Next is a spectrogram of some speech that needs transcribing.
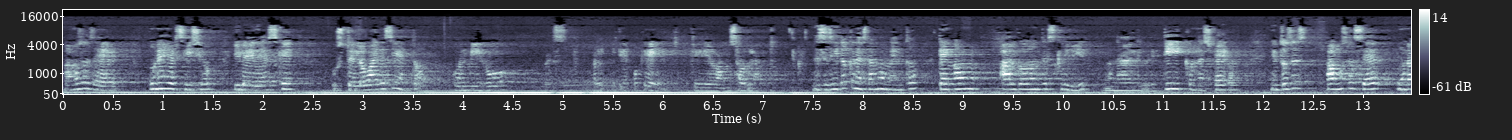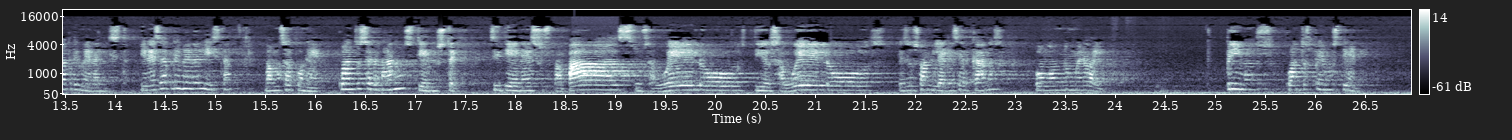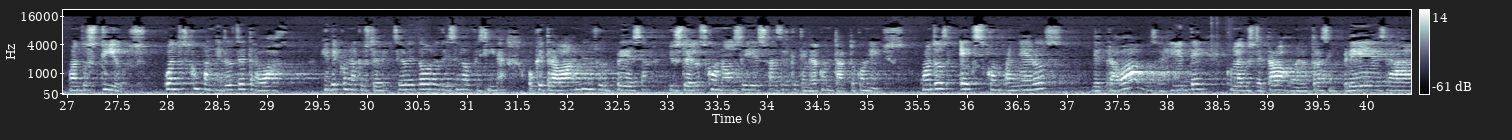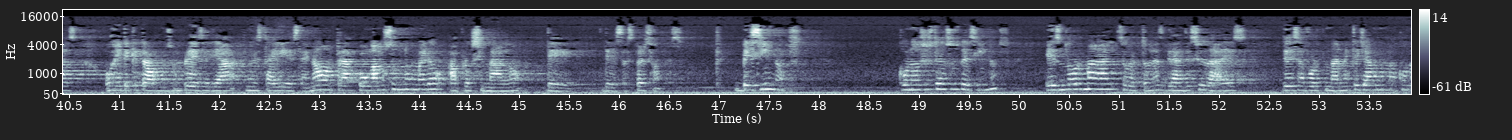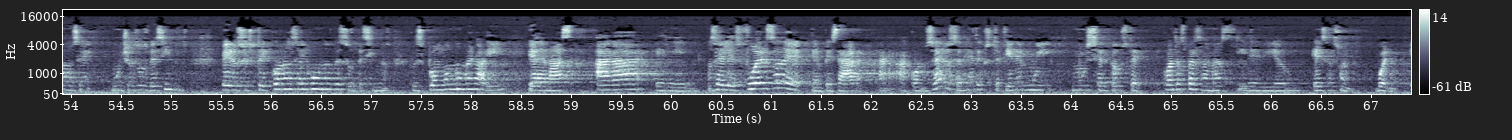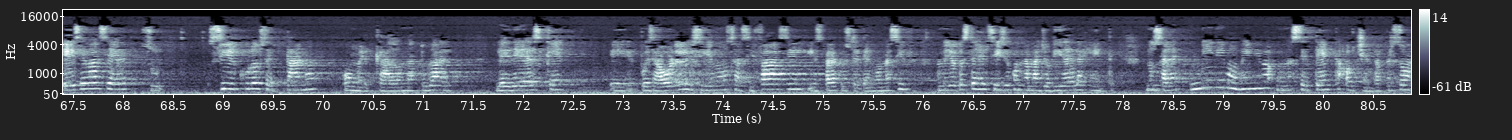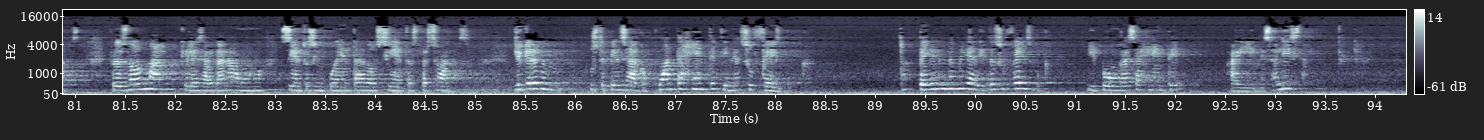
vamos a hacer un ejercicio y la idea es que usted lo vaya haciendo conmigo pues, el tiempo que, que vamos hablando. Necesito que en este momento tenga algo donde escribir, una libretica, una esfera. Entonces vamos a hacer una primera lista. Y en esa primera lista vamos a poner cuántos hermanos tiene usted. Si tiene sus papás, sus abuelos, tíos abuelos, esos familiares cercanos, ponga un número ahí. Primos, ¿cuántos primos tiene? ¿Cuántos tíos? ¿Cuántos compañeros de trabajo? gente con la que usted se ve todos los días en la oficina o que trabajan en su empresa y usted los conoce y es fácil que tenga contacto con ellos. ¿Cuántos ex compañeros de trabajo, o sea, gente con la que usted trabajó en otras empresas o gente que trabajó en su empresa ya no está ahí, está en otra. Pongamos un número aproximado de, de esas personas. Vecinos. ¿Conoce usted a sus vecinos? Es normal, sobre todo en las grandes ciudades, desafortunadamente ya uno no conoce mucho a sus vecinos, pero si usted conoce algunos de sus vecinos, pues ponga un número ahí y además haga el, el esfuerzo de, empezar a, a conocerlos, sea, gente que usted tiene muy, muy cerca a usted. ¿Cuántas personas le dio esa zona? Bueno, ese va a ser su círculo cercano o mercado natural. La idea es que eh, pues ahora lo hicimos así fácil y es para que usted tenga una cifra. Cuando yo hago este ejercicio con la mayoría de la gente, nos salen mínimo, mínimo unas 70, 80 personas. Pero es normal que le salgan a uno 150, 200 personas. Yo quiero que usted piense algo. ¿Cuánta gente tiene su Facebook? Pégale una miradita a su Facebook y ponga a esa gente ahí en esa lista.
